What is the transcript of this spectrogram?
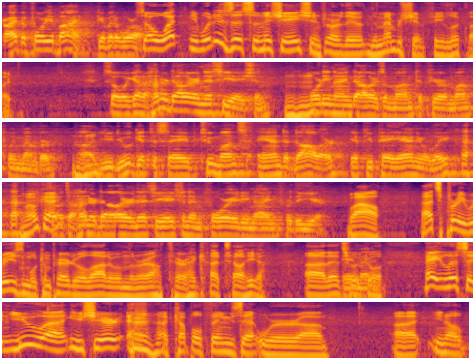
try before you buy. Give it a whirl. So what what does this initiation or the the membership fee look like? So we got a hundred dollar initiation, mm-hmm. forty nine dollars a month if you're a monthly member. Uh, mm-hmm. Uh, you do get to save two months and a dollar if you pay annually. okay, so it's a hundred dollar initiation and four eighty nine for the year. Wow, that's pretty reasonable compared to a lot of them that are out there. I got to tell you, uh, that's Amen. really cool. Hey, listen, you uh, you shared a couple things that were, uh, uh, you know,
